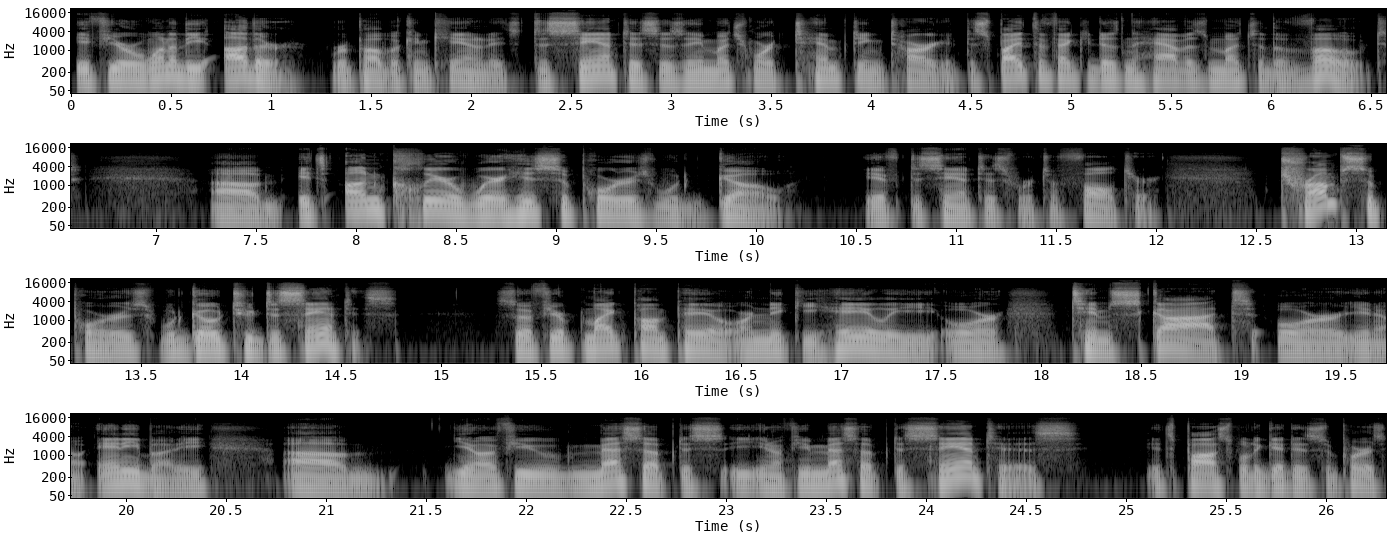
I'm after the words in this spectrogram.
if you're one of the other Republican candidates, DeSantis is a much more tempting target. Despite the fact he doesn't have as much of the vote, um, it's unclear where his supporters would go if DeSantis were to falter. Trump supporters would go to DeSantis. So if you're Mike Pompeo or Nikki Haley or Tim Scott or you know anybody, um, you know if you mess up, you know if you mess up DeSantis, it's possible to get his supporters.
